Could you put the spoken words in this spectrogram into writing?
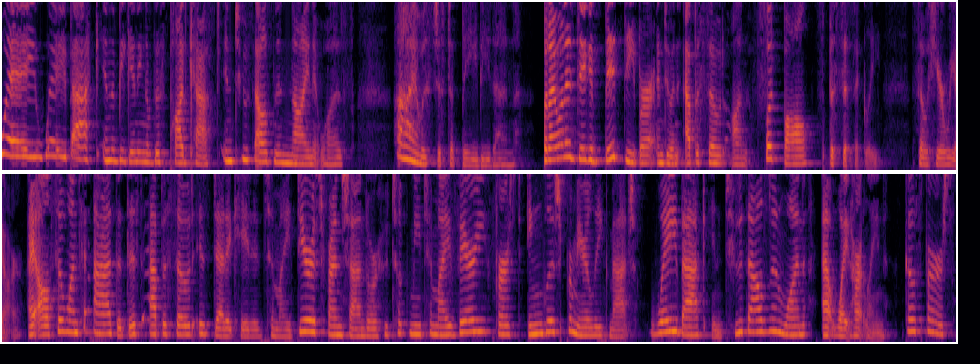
way, way back in the beginning of this podcast. In 2009, it was. Ah, I was just a baby then. But I want to dig a bit deeper and do an episode on football specifically. So here we are. I also want to add that this episode is dedicated to my dearest friend Shandor, who took me to my very first English Premier League match way back in 2001 at White Hart Lane. Go Spurs!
